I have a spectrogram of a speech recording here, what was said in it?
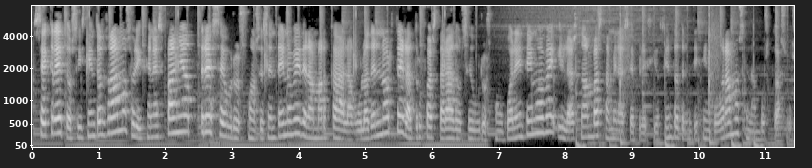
Secreto 600 gramos, origen España, 3,69 euros de la marca La Gula del Norte. La trufa estará a 2,49 euros y las gambas también a ese precio, 135 gramos en ambos casos.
